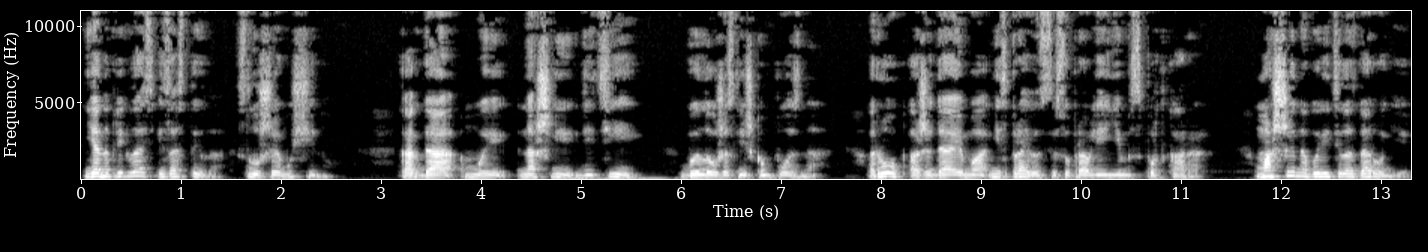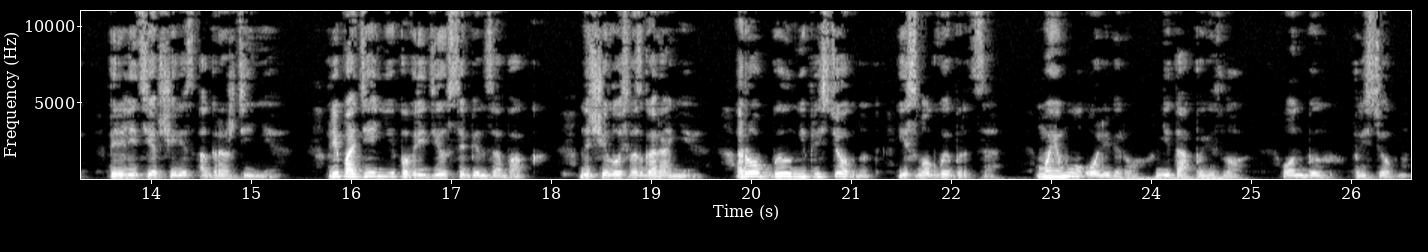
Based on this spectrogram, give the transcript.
Я напряглась и застыла, слушая мужчину. Когда мы нашли детей, было уже слишком поздно. Роб ожидаемо не справился с управлением спорткара. Машина вылетела с дороги, перелетев через ограждение. При падении повредился бензобак. Началось возгорание. Роб был не пристегнут и смог выбраться. Моему Оливеру не так повезло. Он был пристегнут.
